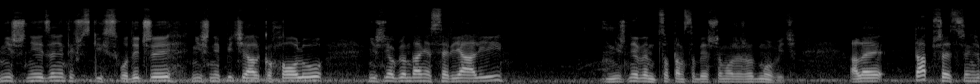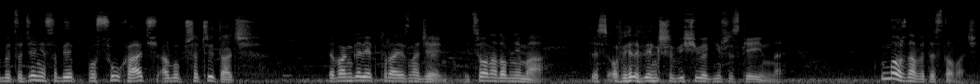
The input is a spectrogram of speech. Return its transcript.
niż nie jedzenie tych wszystkich słodyczy, niż nie picie alkoholu, niż nie oglądanie seriali, niż nie wiem, co tam sobie jeszcze możesz odmówić. Ale ta przestrzeń, żeby codziennie sobie posłuchać albo przeczytać Ewangelię, która jest na dzień i co ona do mnie ma, to jest o wiele większy wysiłek niż wszystkie inne. Można wytestować.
